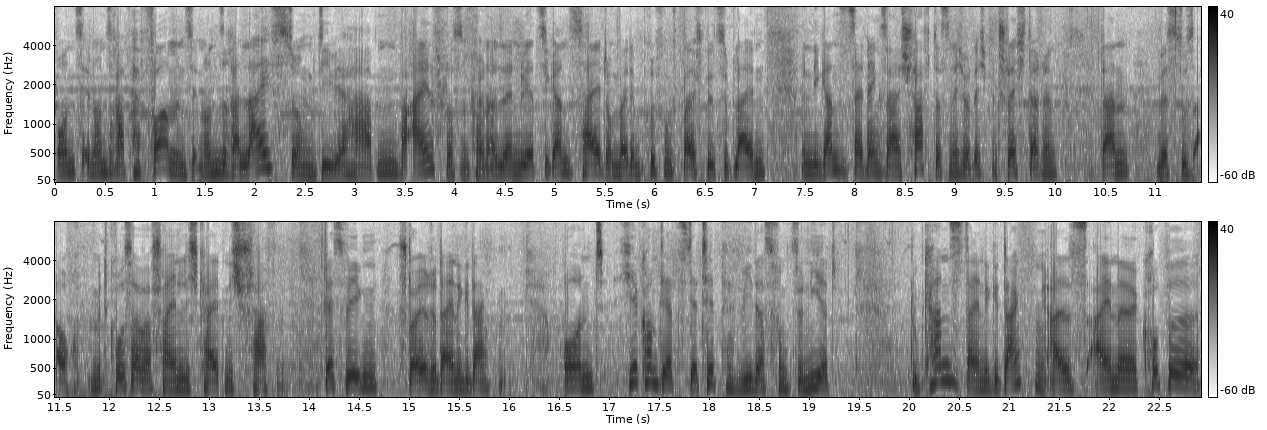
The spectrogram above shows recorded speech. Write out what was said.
uns in unserer Performance, in unserer Leistung, die wir haben, beeinflussen können. Also wenn du jetzt die ganze Zeit, um bei dem Prüfungsbeispiel zu bleiben, wenn du die ganze Zeit denkst, ah, ich schaffe das nicht oder ich bin schlecht darin, dann wirst du es auch mit großer Wahrscheinlichkeit nicht schaffen. Deswegen steuere deine Gedanken. Und hier kommt jetzt der Tipp, wie das funktioniert. Du kannst deine Gedanken als eine Gruppe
